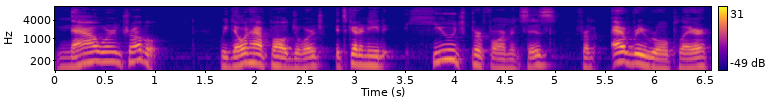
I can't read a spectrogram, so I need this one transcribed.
Now we're in trouble. We don't have Paul George. It's going to need huge performances from every role player,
